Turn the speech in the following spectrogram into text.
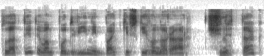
платити вам подвійний батьківський гонорар, чи не так?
